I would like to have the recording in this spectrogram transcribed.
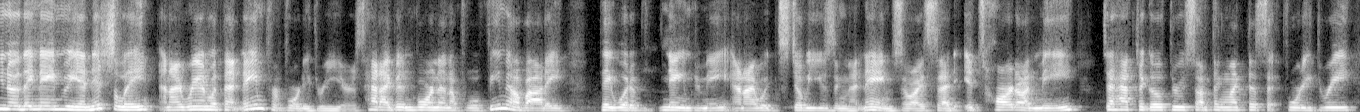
You know, they named me initially, and I ran with that name for 43 years. Had I been born in a full female body, they would have named me and I would still be using that name. So I said, it's hard on me to have to go through something like this at 43.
